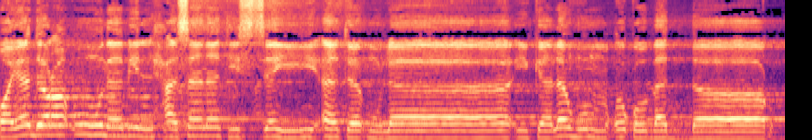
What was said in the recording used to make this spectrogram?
ويدرؤون بالحسنة السيئة أولئك لهم عقبى الدار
